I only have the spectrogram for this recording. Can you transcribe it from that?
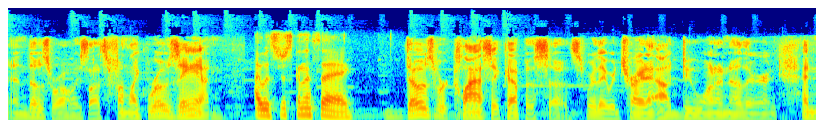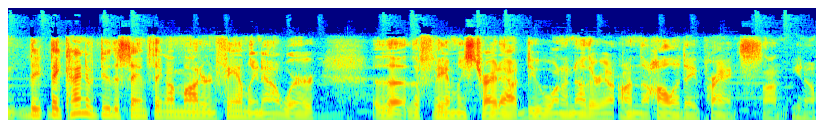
and those were always lots of fun. Like Roseanne, I was just gonna say. Those were classic episodes where they would try to outdo one another and and they, they kind of do the same thing on modern family now where the the families try to outdo one another on the holiday pranks on you know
